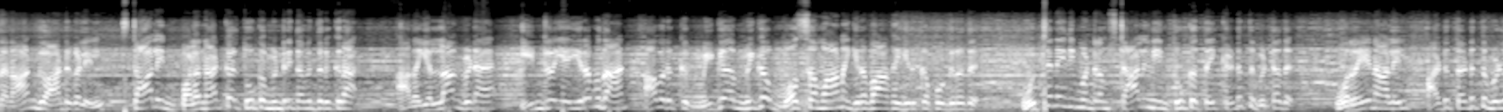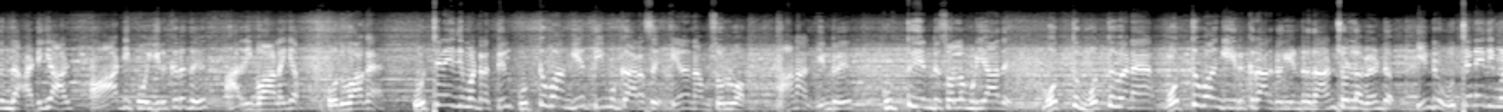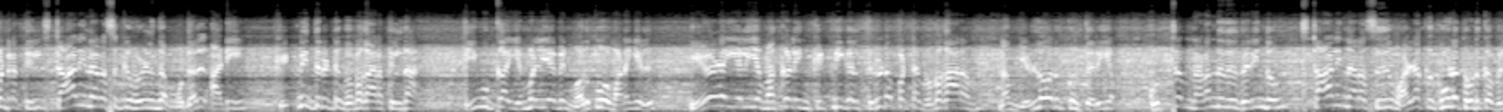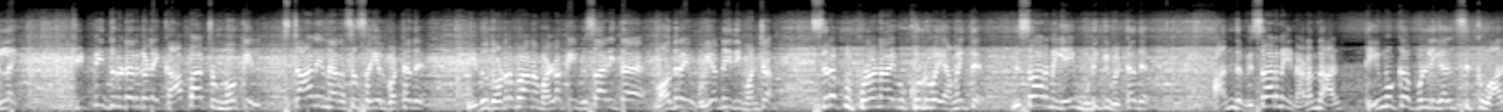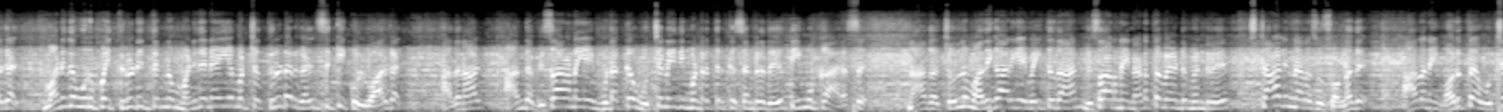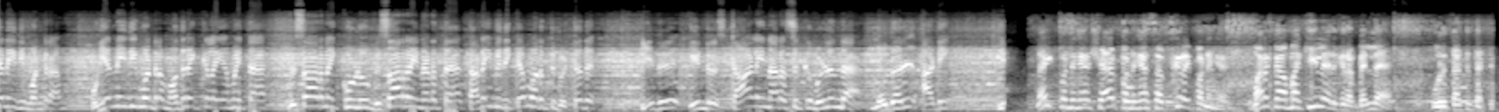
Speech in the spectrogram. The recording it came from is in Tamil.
கடந்த நான்கு ஆண்டுகளில் ஸ்டாலின் பல நாட்கள் தூக்கமின்றி தவித்திருக்கிறார். அதையெல்லாம் விட இன்றைய இரவுதான் அவருக்கு மிக மிக மோசமான இரவாக இருக்க போகிறது. உச்சநீதிமன்றம் ஸ்டாலினின் தூக்கத்தை கெடுத்து விட்டது. ஒரே நாளில் அடுத்தடுத்து விழுந்த அடியால் ஆடி போயிருக்கிறது அறிவாலயம். பொதுவாக உச்சநீதிமன்றத்தில் குட்டு வாங்கிய திமுக அரசு என நாம் சொல்வோம். ஆனால் இன்று குட்டு என்று சொல்ல முடியாது. மொத்து மொத்துவென மொத்து வாங்கி இருக்கிறார்கள் என்றுதான் சொல்ல வேண்டும். இன்று உச்சநீதிமன்றத்தில் ஸ்டாலின் அரசு முதல் அடி கிட்னி திருட்டு விவகாரத்தில் தான் திமுக எம்எல்ஏவின் மருத்துவமனையில் ஏழை எளிய மக்களின் கிட்னிகள் திருடப்பட்ட விவகாரம் நம் எல்லோருக்கும் தெரியும். குற்றம் நடந்தது தெரிந்தும் ஸ்டாலின் அரசு வழக்கு கூட தொடுக்கவில்லை. காப்பாற்றும் நோக்கில் ஸ்டாலின் அரசு செயல்பட்டது. இது தொடர்பான வழக்கை விசாரித்த மதுரை உயர்நீதிமன்றம் சிறப்பு புலனாய்வு குழுவை அமைத்து விசாரணையை முடுக்கிவிட்டது. அந்த விசாரணை நடந்தால் திமுக புள்ளிகள் சிக்குவார்கள். மனித உறுப்பை திருடி தின்னும் மனிதநேயமற்ற திருடர்கள் சிக்கிக் கொள்வார்கள் அதனால் அந்த விசாரணையை முடக்க உச்சநீதிமன்றத்திற்கு சென்றது திமுக அரசு. நாங்கள் சொல்லும் அதிகாரியை வைத்துதான் விசாரணை நடத்த வேண்டும் என்று ஸ்டாலின் அரசு சொன்னது. அதனை மறுத்த உச்சநீதிமன்றம் உயர்நீதிமன்ற மதுரை கிளை அமைத்த விசாரணை குழு விசாரணை நடத்த தடை விதிக்க மறுத்துவிட்டது. இது இன்று ஸ்டாலின் அரசுக்கு விழுந்த முதல் அடி. லைக் பண்ணுங்க ஷேர் பண்ணுங்க சப்ஸ்கிரைப் பண்ணுங்க. மறக்காம கீழே இருக்கிற பெல்ல ஒரு தட்டு தட்டு.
